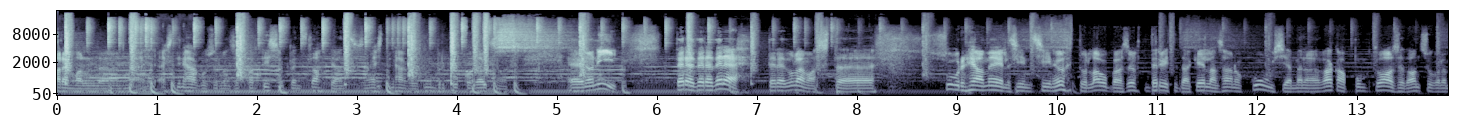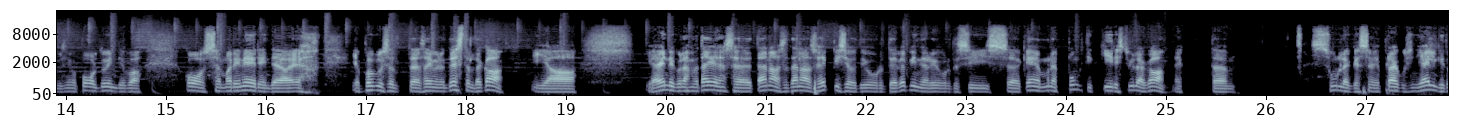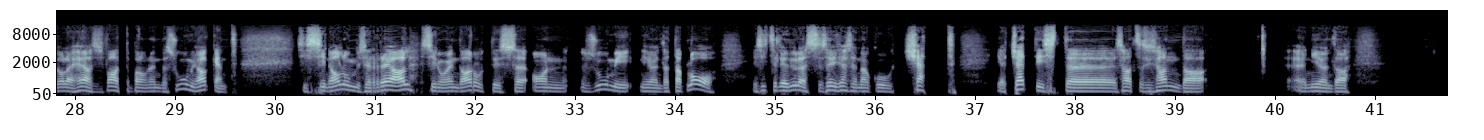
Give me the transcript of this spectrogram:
paremal on hästi näha, kui sul on see participants lahti olnud, siis on hästi näha, kuidas numbrid kukuvad väiksemaks. no nii, tere, tere, tere, tere tulemast. suur hea meel sind siin õhtul, laupäevase õhtul tervitada, kell on saanud kuus ja me oleme väga punktuaalsed. Antsuga oleme siin pool tundi juba koos marineerinud ja, ja, ja põgusalt saime nüüd vestelda ka ja ja enne kui lähme täiese tänase, tänase episoodi juurde, webinari juurde, siis käime mõned punktid kiiresti üle ka, et sulle, kes praegu siin jälgid, ole hea, siis vaata palun enda Zoomi akent, siis siin alumisel real sinu enda arvutis on Zoomi nii-öelda tabloo ja siit sa leiad üles sellise asja nagu chat ja chat'ist äh, saad sa siis anda äh, nii-öelda,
